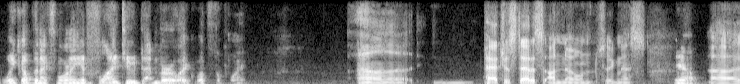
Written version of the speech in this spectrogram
wake up the next morning and fly to denver like what's the point Uh, patches status unknown. Cygnus. yeah Uh,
